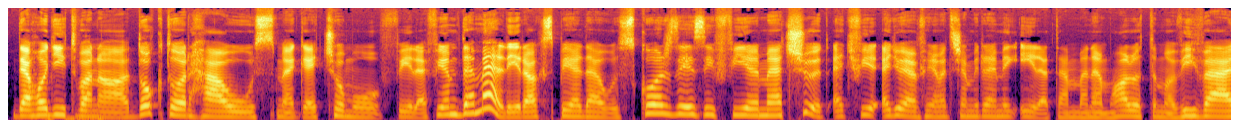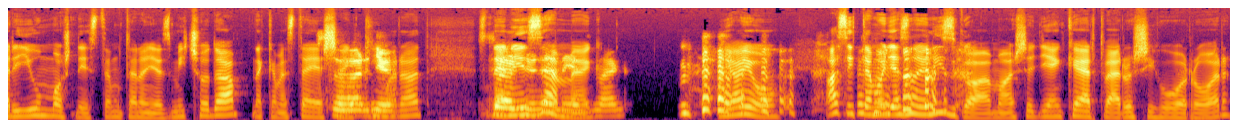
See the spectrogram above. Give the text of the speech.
de hogy itt van a Doctor House, meg egy csomóféle film, de mellé raksz például Scorsese filmet, sőt, egy, fi- egy olyan filmet is, amiről még életemben nem hallottam, a Vivarium, most néztem utána, hogy ez micsoda, nekem ez teljesen Szörnyű. kimaradt. De nézzem meg. meg. Ja, jó. Azt hittem, hogy ez nagyon izgalmas, egy ilyen kertvárosi horror.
